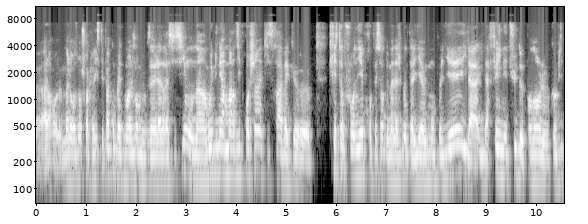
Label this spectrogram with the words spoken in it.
alors, malheureusement, je crois que la liste n'est pas complètement à jour, mais vous avez l'adresse ici. On a un webinaire mardi prochain qui sera avec Christophe Fournier, professeur de management à l'IAE de Montpellier. Il a, il a fait une étude pendant le Covid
